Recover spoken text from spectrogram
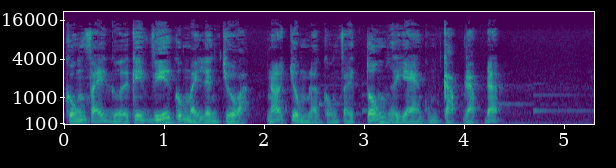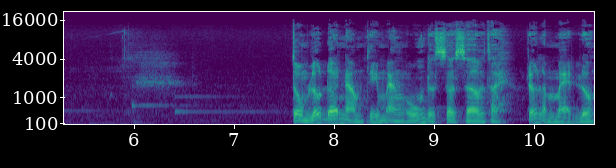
Cũng phải gửi cái vía của mày lên chùa. Nói chung là cũng phải tốn thời gian cũng cặp rập đó. Tùng lúc đó nằm thì cũng ăn uống được sơ sơ thôi, Rất là mệt luôn.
